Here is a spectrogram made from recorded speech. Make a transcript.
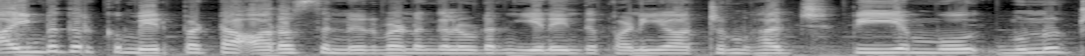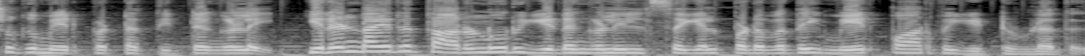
ஐம்பதற்கும் மேற்பட்ட அரசு நிறுவனங்களுடன் இணைந்து பணியாற்றும் ஹஜ் பிஎம்ஓ முன்னூற்றுக்கும் மேற்பட்ட திட்டங்களை இரண்டாயிரத்து அறுநூறு இடங்களில் செயல்படுவதை மேற்பார்வையிட்டுள்ளது.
